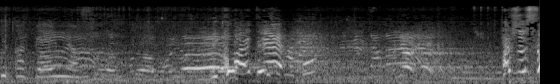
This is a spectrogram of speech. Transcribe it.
피파 게임이었어. 니코 화이팅! 할 수 있어! 야!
